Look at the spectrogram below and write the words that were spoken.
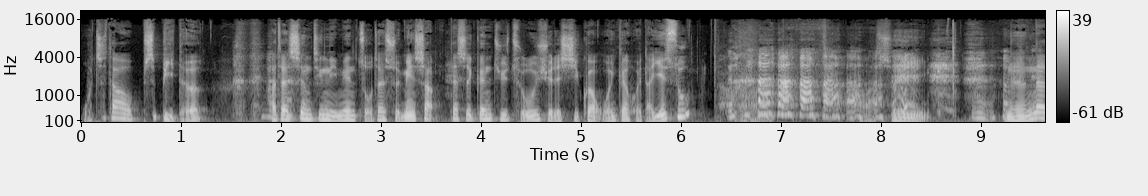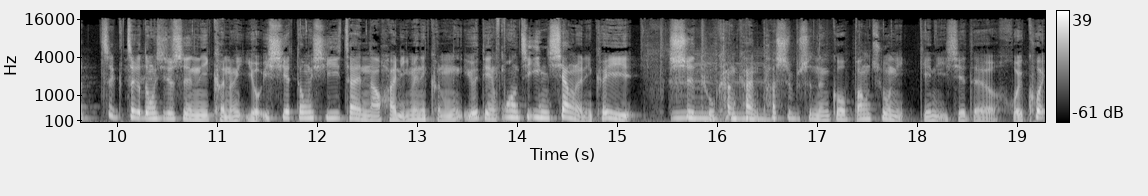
我知道是彼得。” 他在圣经里面走在水面上，但是根据主物学的习惯，我应该回答耶稣 啊。所以，嗯，那这个这个东西就是你可能有一些东西在脑海里面，你可能有点忘记印象了。你可以试图看看它是不是能够帮助你，给你一些的回馈。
